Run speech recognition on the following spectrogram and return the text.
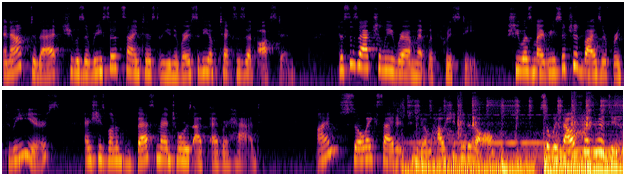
and after that, she was a research scientist at the University of Texas at Austin. This is actually where I met with Kristy. She was my research advisor for three years and she's one of the best mentors I've ever had. I'm so excited to know how she did it all. So, without further ado,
